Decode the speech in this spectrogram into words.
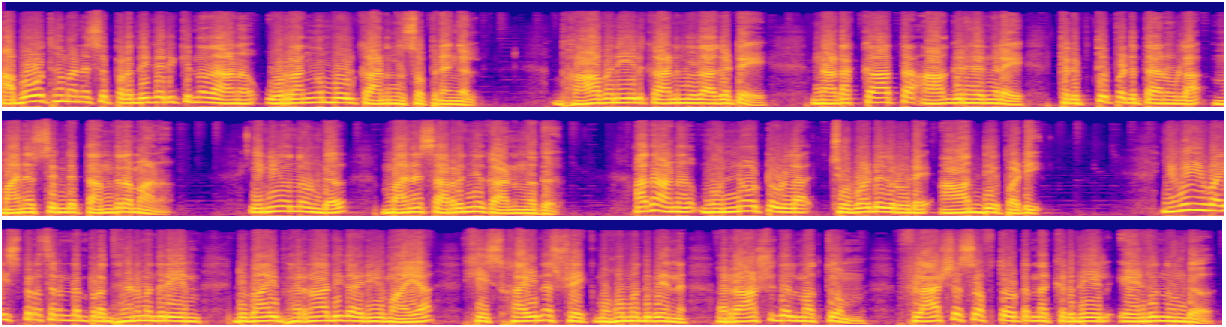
അബോധ മനസ്സ് പ്രതികരിക്കുന്നതാണ് ഉറങ്ങുമ്പോൾ കാണുന്ന സ്വപ്നങ്ങൾ. ഭാവനയിൽ കാണുന്നതാകട്ടെ നടക്കാത്ത ആഗ്രഹങ്ങളെ തൃപ്തിപ്പെടുത്താനുള്ള മനസ്സിന്റെ തന്ത്രമാണ്. ഇനിയൊന്നുണ്ട് മനസ്സറിഞ്ഞു കാണുന്നത്. അതാണ് മുന്നോട്ടുള്ള ചുവടുകളുടെ ആദ്യ പടി. യു എ വൈസ് പ്രസിഡന്റും പ്രധാനമന്ത്രിയും ദുബായ് ഭരണാധികാരിയുമായ his highness Sheikh Mohammed bin Rashid Al Maktoum flashes of thought എന്ന കൃതിയിൽ എഴുതുന്നുണ്ട്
